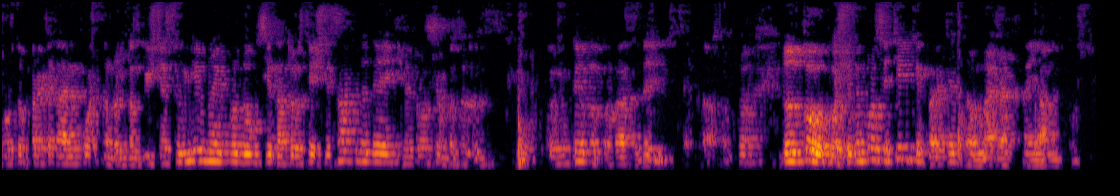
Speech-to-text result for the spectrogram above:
просто перекидаємо кошти, наприклад, на збільшення сувенірної продукції, на туристичні заходи деякі, для того, щоб ефективно провести місця. якраз. Тобто додаткових коштів не просить тільки перекидати в межах наявних коштів.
